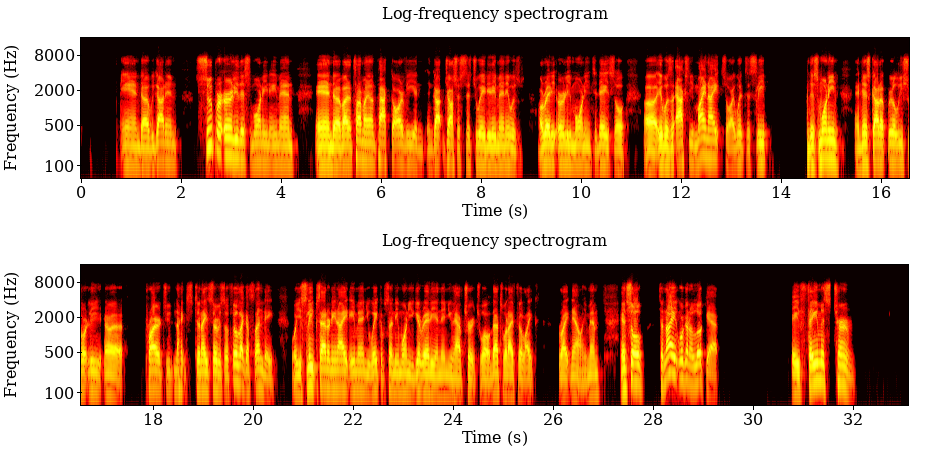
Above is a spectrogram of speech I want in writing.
and uh, we got in super early this morning, amen. And uh, by the time I unpacked the RV and, and got Joshua situated, amen, it was already early morning today. So uh, it was actually my night. So I went to sleep this morning and just got up really shortly uh, prior to tonight's tonight's service. So it feels like a Sunday where you sleep Saturday night, amen. You wake up Sunday morning, you get ready, and then you have church. Well, that's what I feel like right now, amen. And so tonight we're going to look at a famous term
